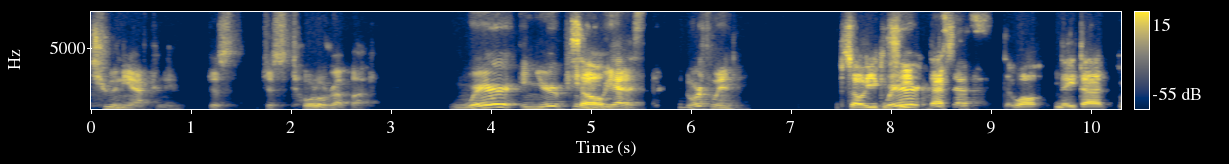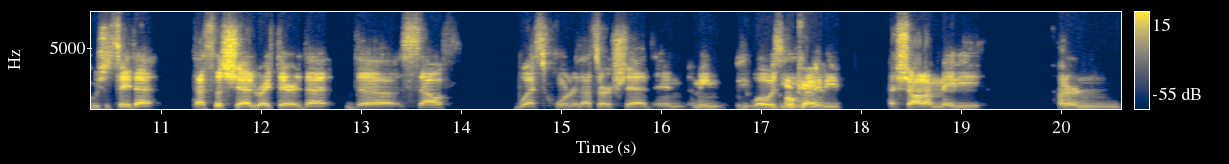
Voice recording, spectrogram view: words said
two in the afternoon. Just just total rut buck. Where, in your opinion, So- we had a north wind? So you can see Where that's that's well, Nate, that we should say that that's the shed right there. That the southwest corner, that's our shed. And I mean, what was he? Okay. Maybe I shot him maybe 100,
